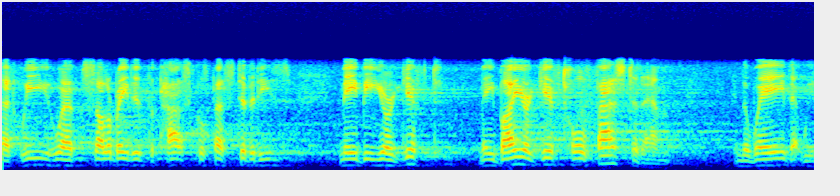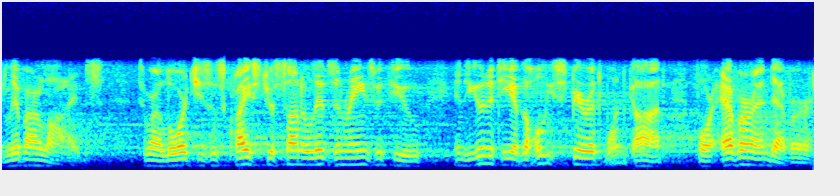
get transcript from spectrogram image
that we who have celebrated the Paschal festivities may be your gift, may by your gift hold fast to them in the way that we live our lives. Through our Lord Jesus Christ, your Son, who lives and reigns with you in the unity of the Holy Spirit, one God, forever and ever.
